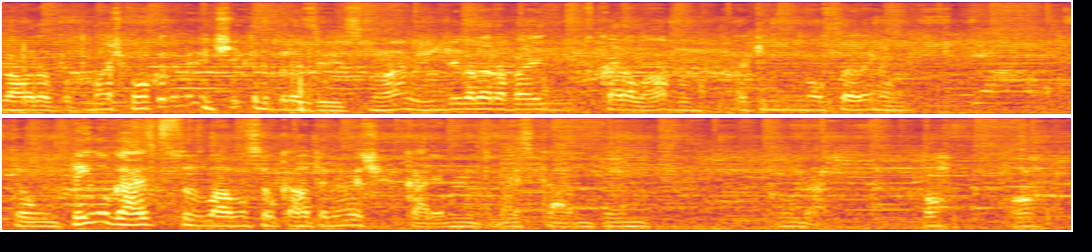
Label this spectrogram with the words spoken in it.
Lava automática é uma coisa meio antiga do Brasil isso, não é? Hoje em dia a galera vai, os caras lavam, aqui no Austrália não. Então tem lugares que as pessoas lavam seu carro também, mas cara, é muito mais caro, então não dá. Ó, ó.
